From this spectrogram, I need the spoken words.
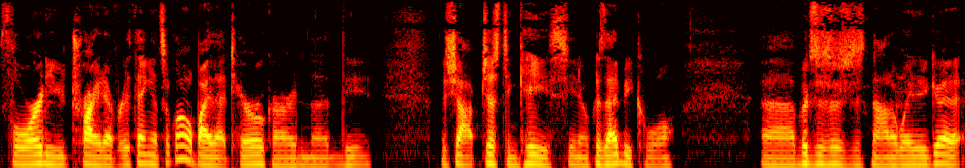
floor. And you tried everything. It's like, well, I'll buy that tarot card in the the, the shop just in case, you know, because that'd be cool. Uh, but there's just not a way to get it.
